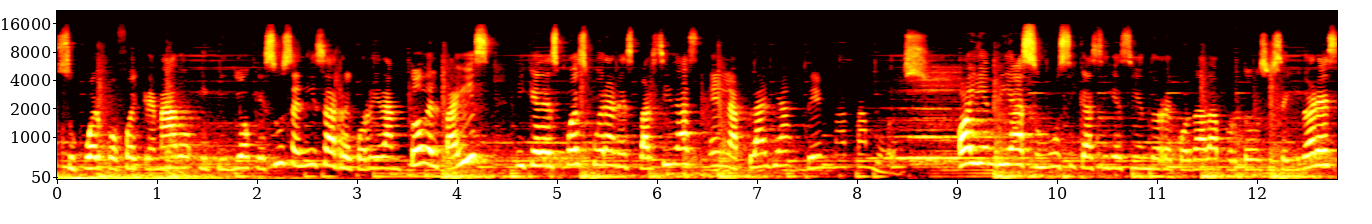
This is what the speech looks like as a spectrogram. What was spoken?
Su cuerpo fue cremado y pidió que sus cenizas recorrieran todo el país y que después fueran esparcidas en la playa de Matamoros. Hoy en día su música sigue siendo recordada por todos sus seguidores,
